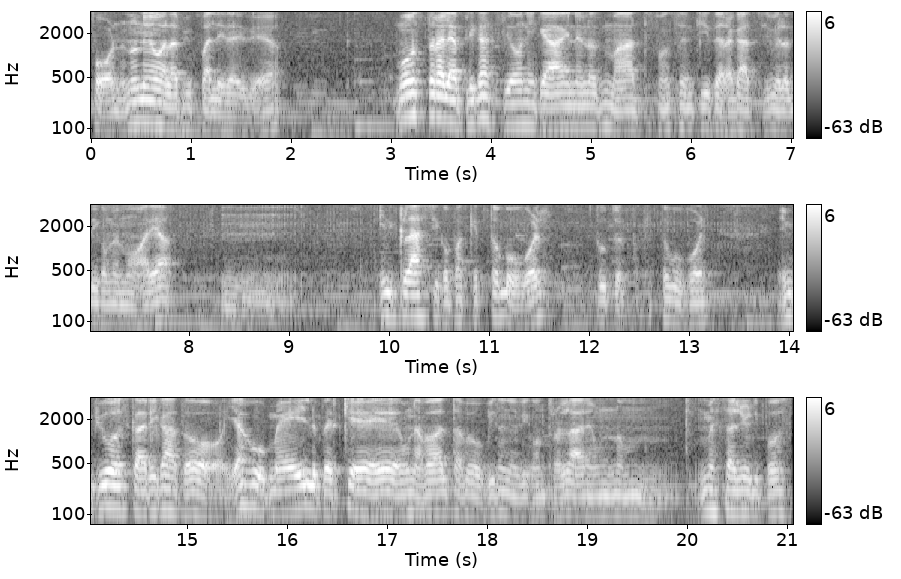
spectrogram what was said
Phone, non ne ho la più pallida idea. Mostra le applicazioni che hai nello smartphone, sentite ragazzi ve lo dico a memoria. Mm, il classico pacchetto Google, tutto il pacchetto Google. In più ho scaricato Yahoo Mail perché una volta avevo bisogno di controllare un, messaggio di, post,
